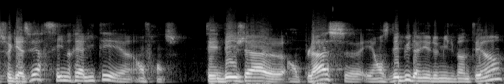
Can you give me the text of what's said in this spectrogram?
Ce gaz vert, c'est une réalité euh, en France. C'est déjà euh, en place et en ce début d'année 2021,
